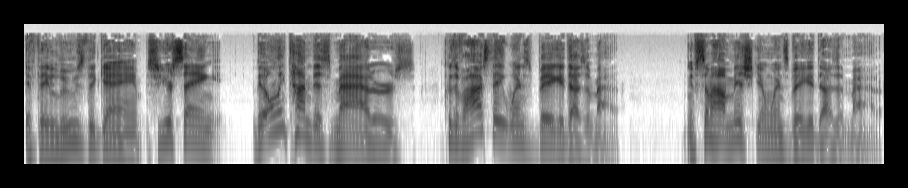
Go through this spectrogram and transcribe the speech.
if they lose the game. So you're saying the only time this matters because if Ohio State wins big, it doesn't matter. If somehow Michigan wins big, it doesn't matter.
